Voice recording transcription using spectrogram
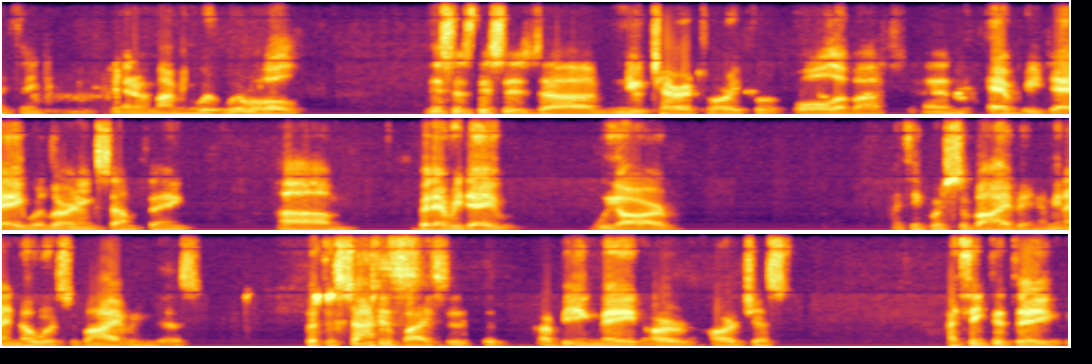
I think, you know, I mean, we're, we're all, this is, this is uh, new territory for all of us. And every day we're learning something. Um, but every day we are, I think we're surviving. I mean, I know we're surviving this, but the sacrifices that are being made are are just. I think that they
